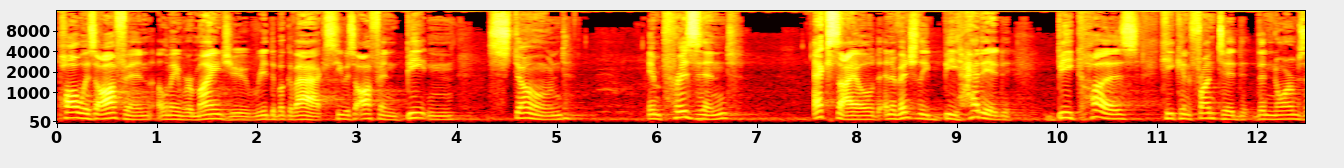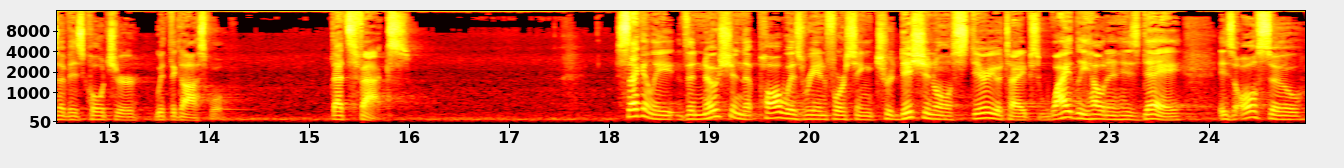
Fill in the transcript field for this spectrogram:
Paul was often, let me remind you, read the book of Acts, he was often beaten, stoned, imprisoned, exiled, and eventually beheaded because he confronted the norms of his culture with the gospel. That's facts. Secondly, the notion that Paul was reinforcing traditional stereotypes widely held in his day is also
